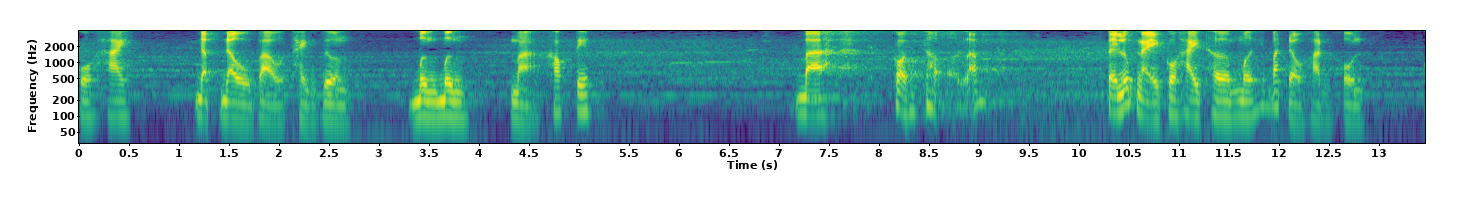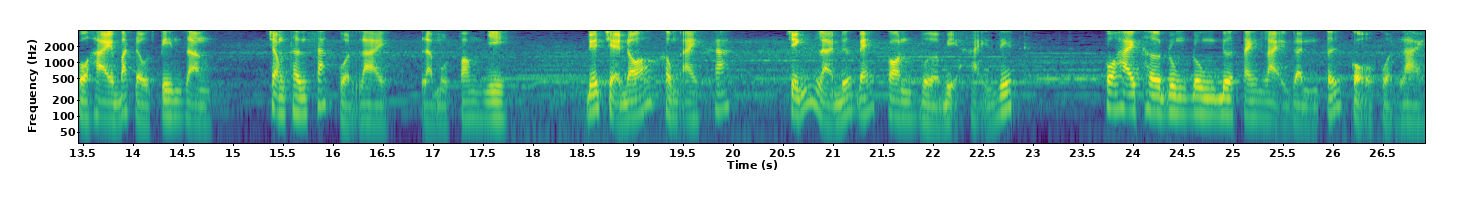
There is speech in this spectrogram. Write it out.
cô hai, đập đầu vào thành giường, bưng bưng mà khóc tiếp. Bà, con sợ lắm. Tới lúc này cô hai thơ mới bắt đầu hoàn hồn. Cô hai bắt đầu tin rằng trong thân xác của lại là một vong nhi. Đứa trẻ đó không ai khác Chính là đứa bé con vừa bị hại giết. Cô hai thơ rung rung đưa tay lại gần tới cổ của Lai,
